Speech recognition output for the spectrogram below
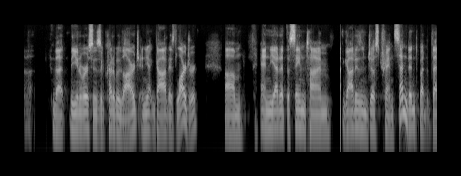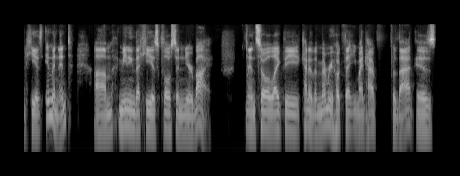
uh, that the universe is incredibly large, and yet God is larger. Um, and yet at the same time, God isn't just transcendent, but that He is immanent um, meaning that he is close and nearby. And so, like the kind of the memory hook that you might have for that is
